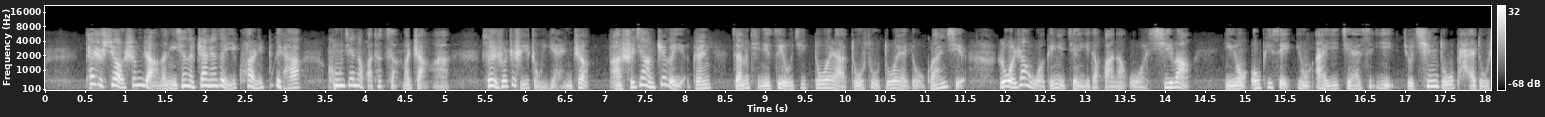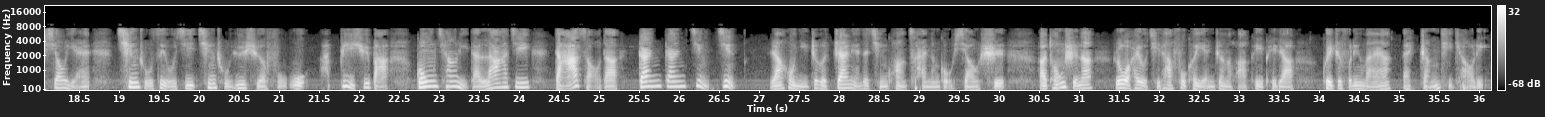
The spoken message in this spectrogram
它是需要生长的。你现在粘连在一块儿，你不给它空间的话，它怎么长啊？所以说这是一种炎症啊。实际上这个也跟咱们体内自由基多呀、毒素多呀有关系。如果让我给你建议的话呢，我希望你用 O P C，用 I E G S E，就清毒排毒消炎，清除自由基，清除淤血腐物啊。必须把宫腔里的垃圾打扫的干干净净，然后你这个粘连的情况才能够消失啊。同时呢，如果还有其他妇科炎症的话，可以配点桂枝茯苓丸啊来整体调理。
